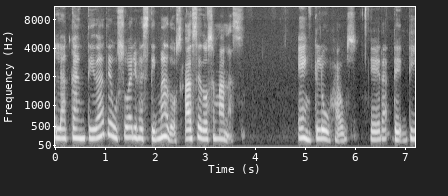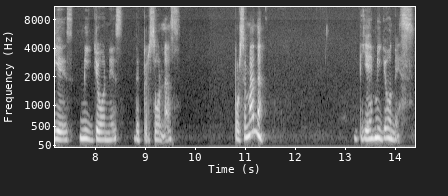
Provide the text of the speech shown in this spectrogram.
la cantidad de usuarios estimados hace dos semanas en Clubhouse era de 10 millones de personas por semana. 10 millones.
